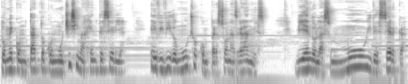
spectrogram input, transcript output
tomé contacto con muchísima gente seria, he vivido mucho con personas grandes, viéndolas muy de cerca.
